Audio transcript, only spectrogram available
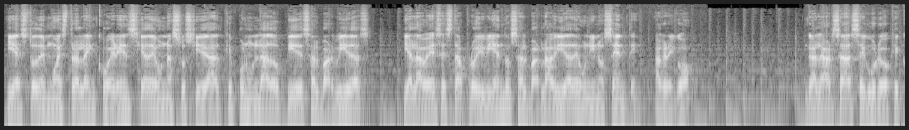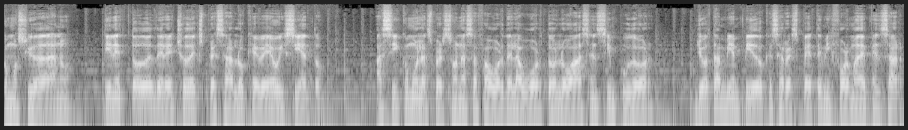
y esto demuestra la incoherencia de una sociedad que por un lado pide salvar vidas y a la vez está prohibiendo salvar la vida de un inocente, agregó. Galarza aseguró que como ciudadano tiene todo el derecho de expresar lo que veo y siento. Así como las personas a favor del aborto lo hacen sin pudor, yo también pido que se respete mi forma de pensar.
